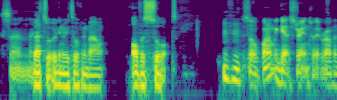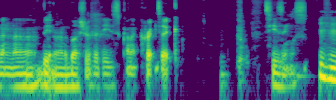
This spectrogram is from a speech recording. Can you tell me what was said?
certainly. that's what we're going to be talking about, of a sort. Mhm. So why don't we get straight into it rather than uh, beating around the bush with these kind of cryptic teasings? Mm-hmm.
